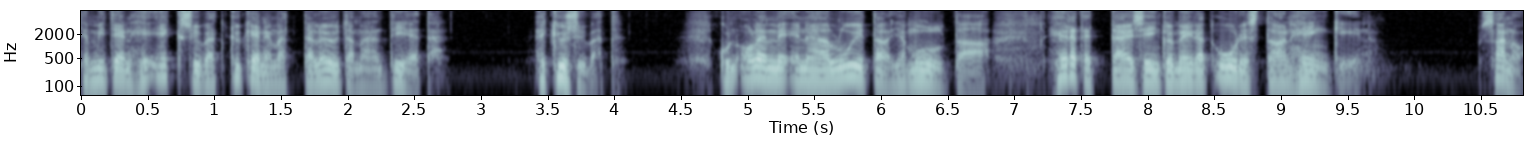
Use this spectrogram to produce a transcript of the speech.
ja miten he eksyvät kykenemättä löytämään tietä. He kysyvät, kun olemme enää luita ja multaa, herätettäisiinkö meidät uudestaan henkiin? Sano,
